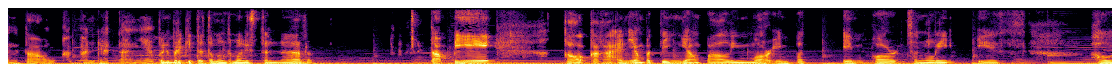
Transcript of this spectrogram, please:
yang tahu kapan datangnya. Bener-bener gitu teman-teman listener. Tapi kalau KKN yang penting yang paling more import, importantly is how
